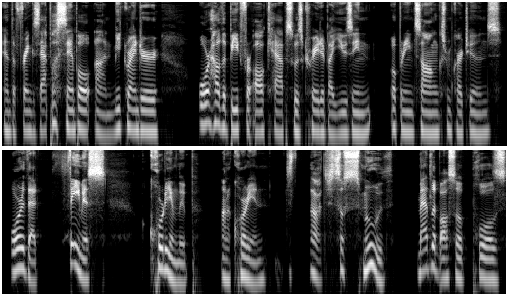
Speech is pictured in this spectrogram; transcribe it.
and the Frank Zappa sample on Meat Grinder, or how the beat for All Caps was created by using opening songs from cartoons, or that famous accordion loop on accordion. Just, oh, just so smooth. Madlib also pulls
